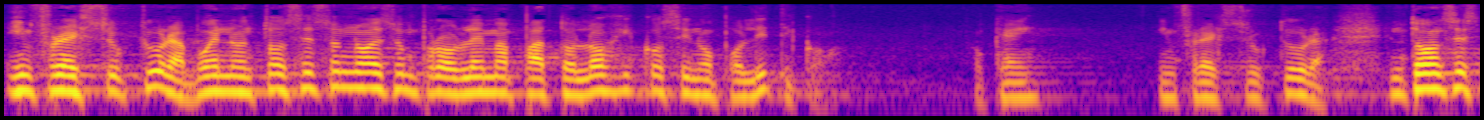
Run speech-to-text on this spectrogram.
Infraestructura. Bueno, entonces eso no es un problema patológico, sino político. ¿Ok? Infraestructura. Entonces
